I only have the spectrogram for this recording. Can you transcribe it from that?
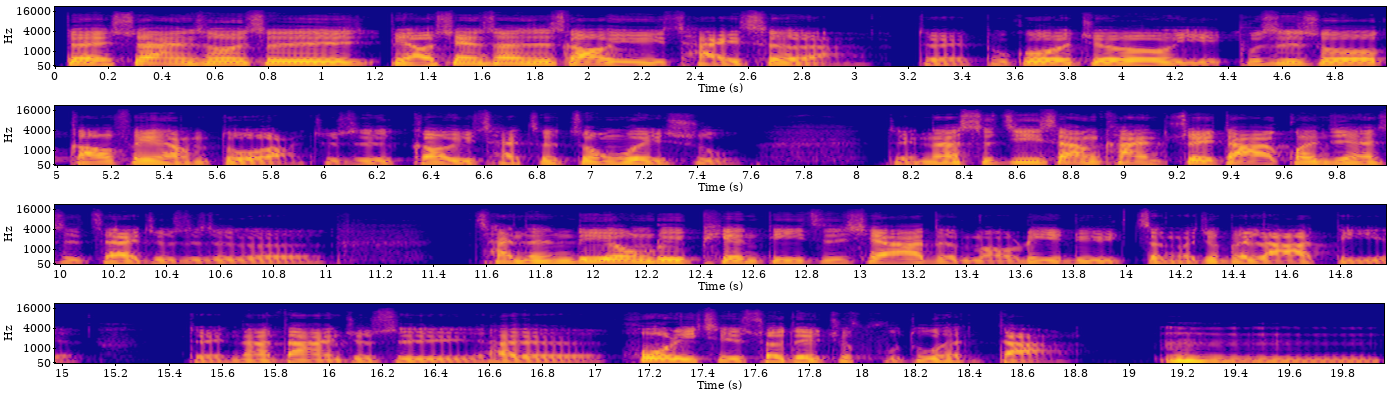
对，虽然说是表现算是高于猜测啊，对，不过就也不是说高非常多啊，就是高于猜测中位数。对，那实际上看最大的关键还是在就是这个产能利用率偏低之下，它的毛利率整个就被拉低了。对，那当然就是它的获利其实衰退就幅度很大。嗯嗯嗯。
